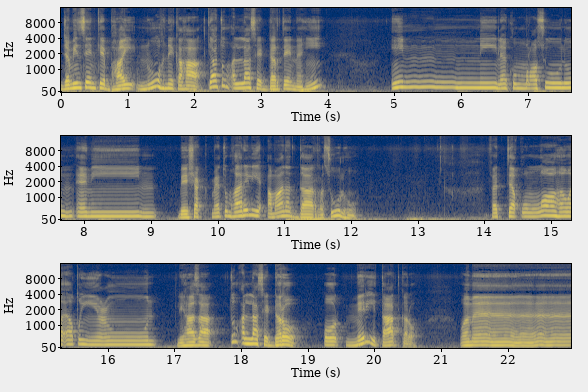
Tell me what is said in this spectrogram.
جب ان سے ان کے بھائی نوح نے کہا، کیا تم اللہ سے ڈرتے نہیں؟ انی لکم رسول امین. بے شک میں تمہارے لیے امانت دار رسول ہوں. فتقوا اللہ واطیعون لہٰذا تم اللہ سے ڈرو اور میری اطاعت کرو۔ وما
